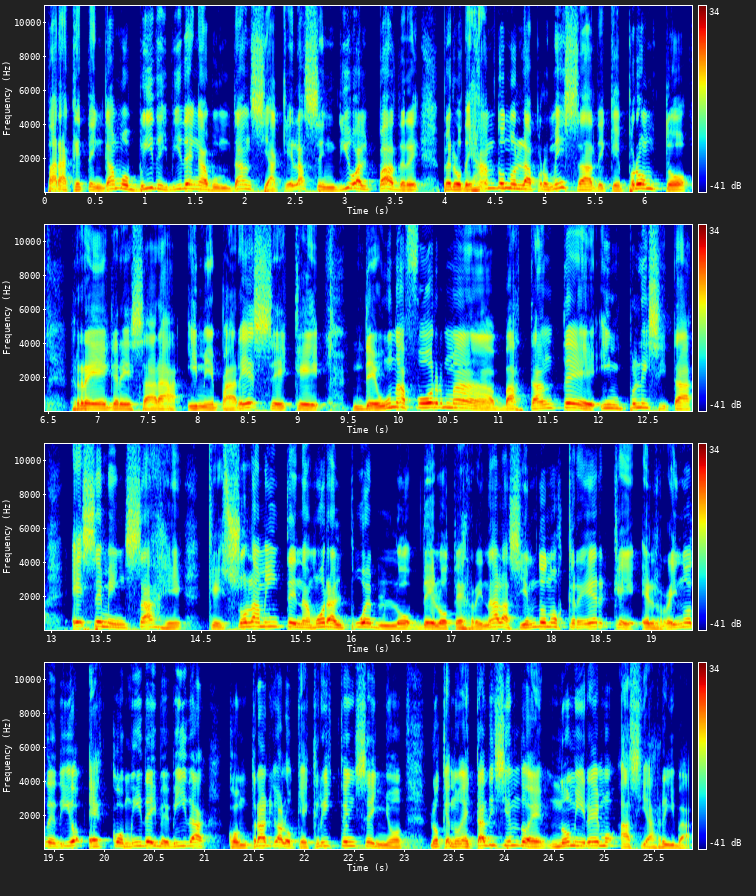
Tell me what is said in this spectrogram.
para que tengamos vida y vida en abundancia, que Él ascendió al Padre, pero dejándonos la promesa de que pronto regresará. Y me parece que de una forma bastante implícita, ese mensaje que solamente enamora al pueblo de lo terrenal, haciéndonos creer que el reino de Dios es comida y bebida, contrario a lo que Cristo enseñó, lo que nos está diciendo es, no miremos hacia arriba.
